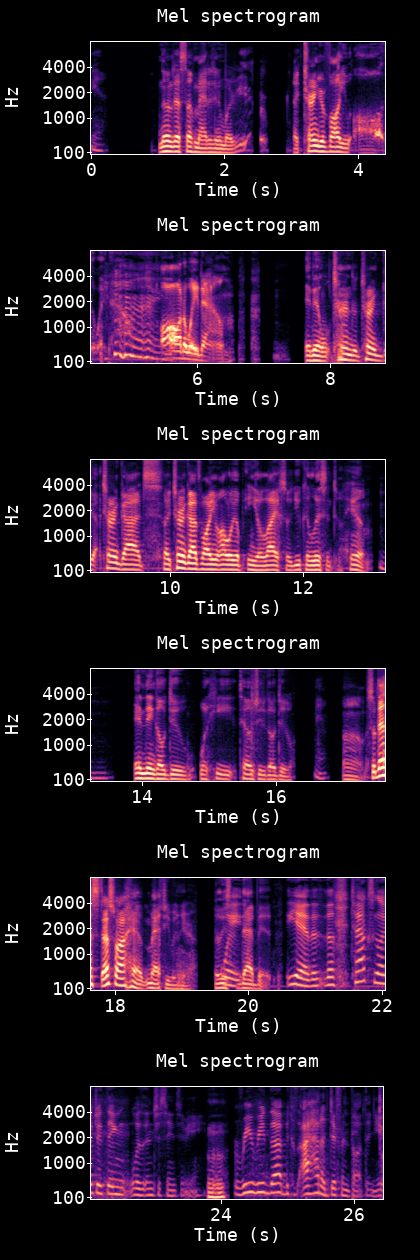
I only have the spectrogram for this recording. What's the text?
Yeah. None of that stuff matters anymore. Like turn your volume all the way down, all the way down, and then turn the turn turn God's like turn God's volume all the way up in your life so you can listen to Him, Mhm. and then go do what He tells you to go do. Yeah. Um. So that's that's why I have Matthew in here. At least Wait. that bit. Yeah, the the tax collector thing was interesting to me. hmm Reread that because I had a different thought than you.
